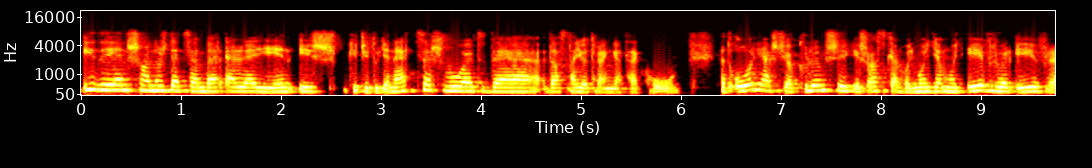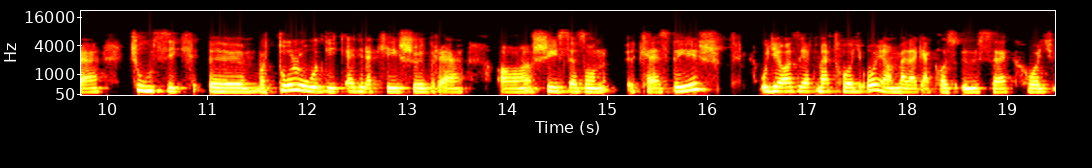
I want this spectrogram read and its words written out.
idén sajnos december elején is kicsit ugye necces volt, de, de aztán jött rengeteg hó. Tehát óriási a különbség, és azt kell, hogy mondjam, hogy évről évre csúszik, vagy tolódik egyre későbbre a síszezon kezdés, Ugye azért, mert hogy olyan melegek az őszek, hogy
